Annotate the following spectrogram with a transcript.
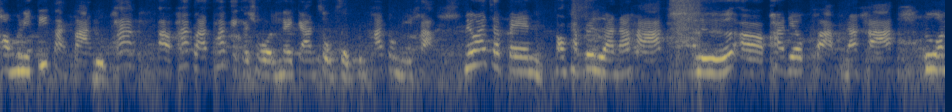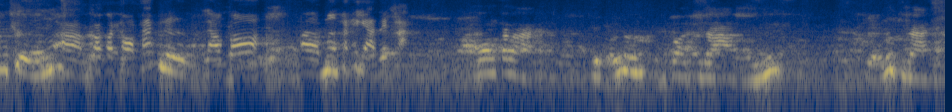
คอมมูนิตี้ต่างๆ หรือภาคภาครัฐภาคเอกชนในการส่งเสริมคุณค่าตรงนี้ค่ะ ไม่ว่าจะเป็นกองทัพเรือนะคะ หรือพาเดลคลับนะคะ รวมถึงเอ่อกกทภาคหนึ่งแล้วก็เอ่อเมืองพัทยาด้วยค่ะมองตลาดเกี่ยวกับเรื่องอุปกรณ์กีฬาหรือเกี่ยวกับเรื่องกีฬาเนี่ย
